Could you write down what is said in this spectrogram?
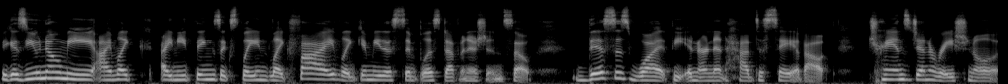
because you know me, I'm like, I need things explained like five, like, give me the simplest definition. So, this is what the internet had to say about transgenerational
